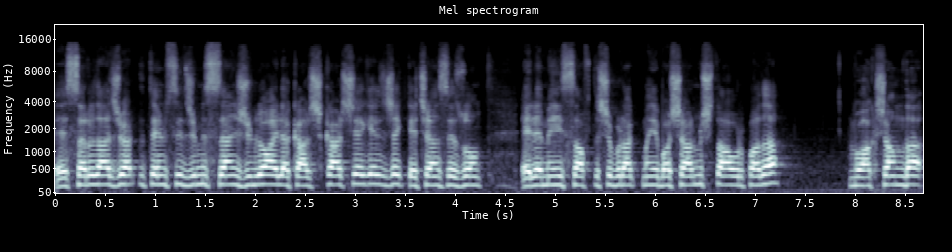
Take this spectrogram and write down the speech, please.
E, Sarı lacivertli temsilcimiz Sen Jülua ile karşı karşıya gelecek. Geçen sezon elemeyi saf dışı bırakmayı başarmıştı Avrupa'da. Bu akşam da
